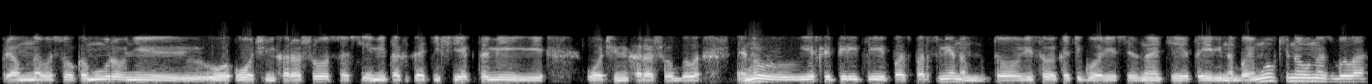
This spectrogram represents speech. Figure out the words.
прям на высоком уровне, очень хорошо, со всеми, так сказать, эффектами, и очень хорошо было. Э, ну, если перейти по спортсменам, то весовой категории, все знаете, это Ирина Баймулкина у нас была,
